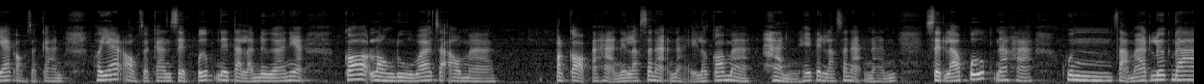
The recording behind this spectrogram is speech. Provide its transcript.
แยกออกจากกัน พอแยกออกจากกันเสร็จปุ๊บในแต่ละเนื้อเนี่ย ก็ลองดูว่าจะเอามาประกอบอาหารในลักษณะไหน แล้วก็มาหั่นให้เป็นลักษณะนั้น เสร็จแล้วปุ๊บนะคะ คุณสามารถเลือกได้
